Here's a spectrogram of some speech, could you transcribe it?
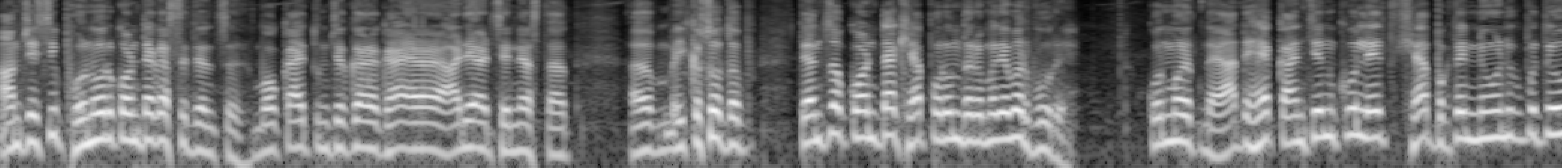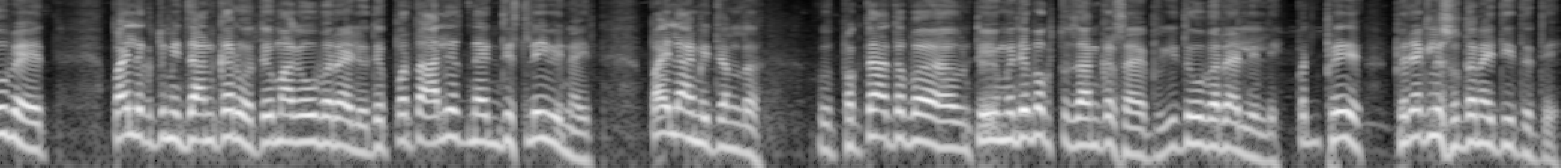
आमच्याशी फोनवर कॉन्टॅक्ट असतं त्यांचं. मग काय तुमचे काय काय अडीअडचणी असतात? कसं होतं? त्यांचं कॉन्टॅक्ट ह्या पुरंदरमध्ये भरपूर आहे. कोण म्हणत नाही. आता ह्या कांचनकुल आहेत ह्या फक्त निवडणुकीपुरते उभे आहेत. पाहिलं का तुम्ही जाणकार होते मागे उभं राहिले होते परत आलेच नाहीत दिसलेही नाहीत. पाहिलं आम्ही त्यांना. फक्त आता टी व्हीमध्ये बघतो जानकर साहेब इथे उभं राहिलेले. पण फे फिरकले सुद्धा नाही तिथं ते.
